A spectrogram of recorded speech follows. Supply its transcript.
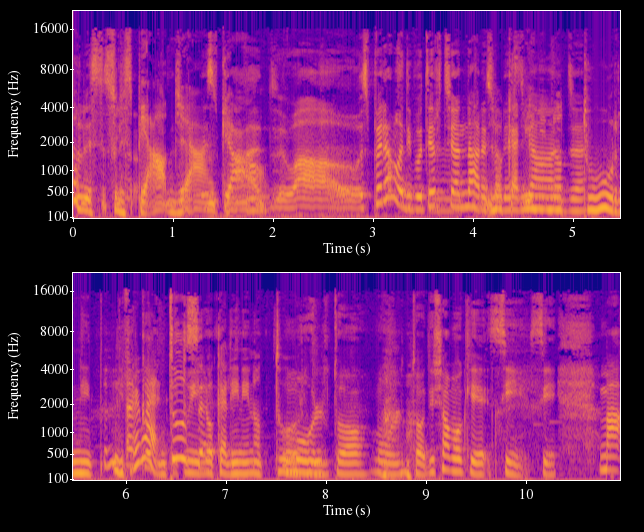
Sulle, sulle spiagge anche. Spiagge, wow. Speriamo di poterci andare sulle Localini spiagge. notturni. Li Ecco, frequenti tu tu i sei- localini notturni? Molto, molto. diciamo che sì, sì. Ma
